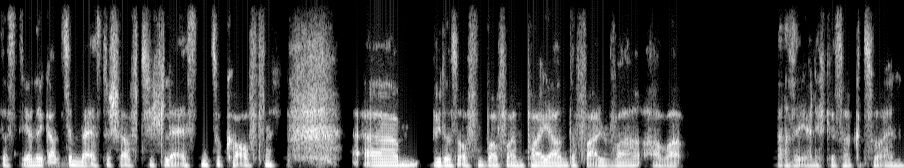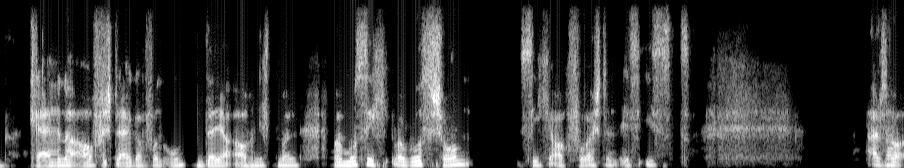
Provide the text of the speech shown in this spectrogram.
dass die eine ganze Meisterschaft sich leisten zu kaufen, ähm, wie das offenbar vor ein paar Jahren der Fall war. Aber also ehrlich gesagt, so ein kleiner Aufsteiger von unten, der ja auch nicht mal, man muss sich, man muss schon sich auch vorstellen, es ist, also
